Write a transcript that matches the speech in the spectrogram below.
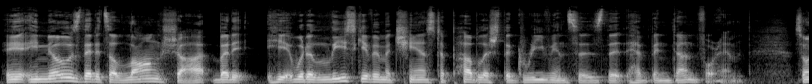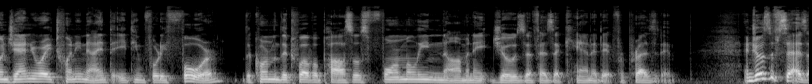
He, he knows that it's a long shot, but it, he, it would at least give him a chance to publish the grievances that have been done for him. So on January 29th, 1844, the Quorum of the Twelve Apostles formally nominate Joseph as a candidate for president. And Joseph says,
